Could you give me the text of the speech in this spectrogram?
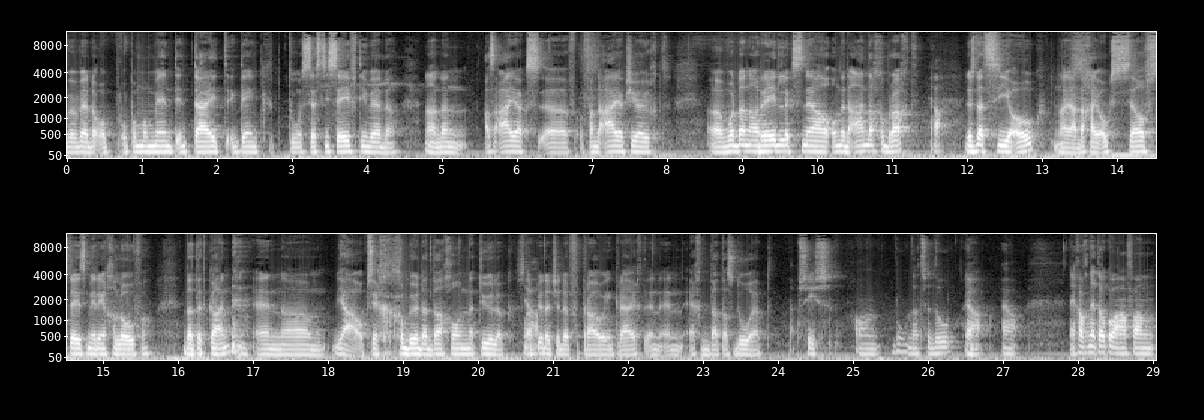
we werden op, op een moment in tijd, ik denk toen we 16, 17 werden. Nou, dan als Ajax, uh, van de Ajax-jeugd, uh, wordt dan al redelijk snel onder de aandacht gebracht. Ja. Dus dat zie je ook. Nou ja, daar ga je ook zelf steeds meer in geloven dat het kan. En um, ja, op zich gebeurt dat dan gewoon natuurlijk. Snap Ja. je? Dat je er vertrouwen in krijgt en, en echt dat als doel hebt. Ja, precies. Gewoon, boem, dat is het doel. Ja, Ja. ja. En je gaf het net ook al aan van,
